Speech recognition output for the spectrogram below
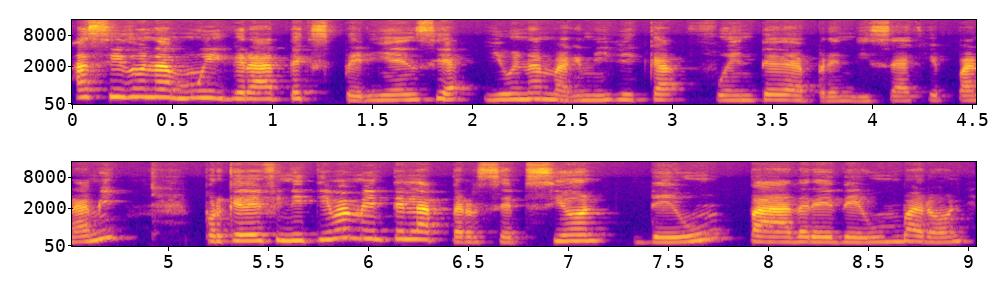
ha sido una muy grata experiencia y una magnífica fuente de aprendizaje para mí, porque definitivamente la percepción de un padre, de un varón,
